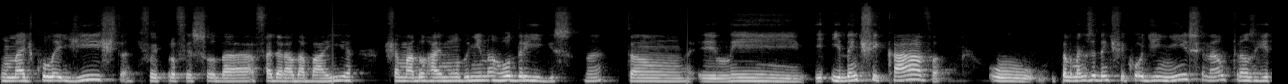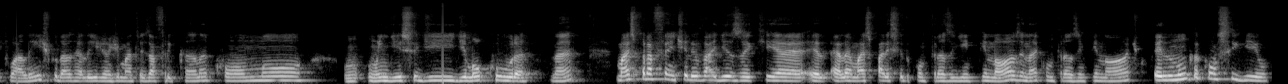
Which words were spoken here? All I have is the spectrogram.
um médico legista que foi professor da Federal da Bahia chamado Raimundo Nina Rodrigues né então ele identificava o, pelo menos identificou de início né, o transe ritualístico das religiões de matriz africana como um, um indício de, de, loucura, né? Mais para frente ele vai dizer que é, ela é mais parecida com transe de hipnose, né, com transe hipnótico. Ele nunca conseguiu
